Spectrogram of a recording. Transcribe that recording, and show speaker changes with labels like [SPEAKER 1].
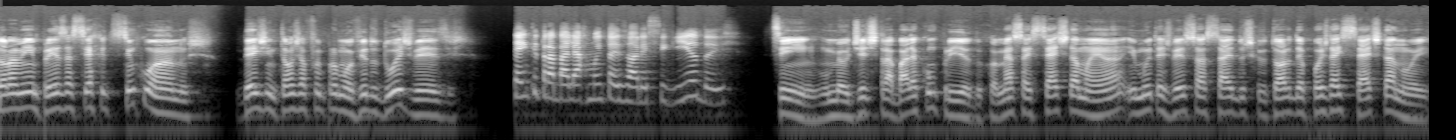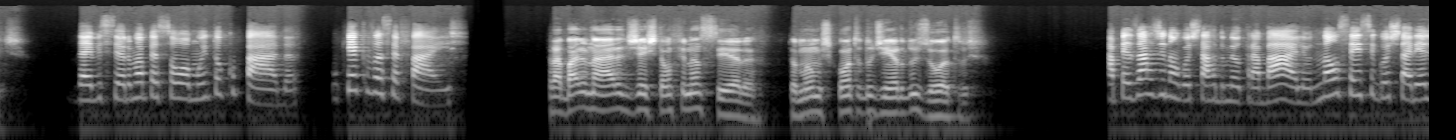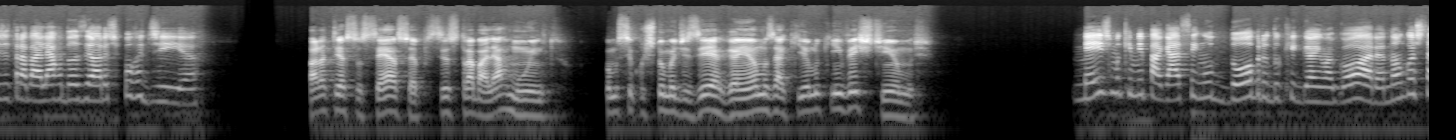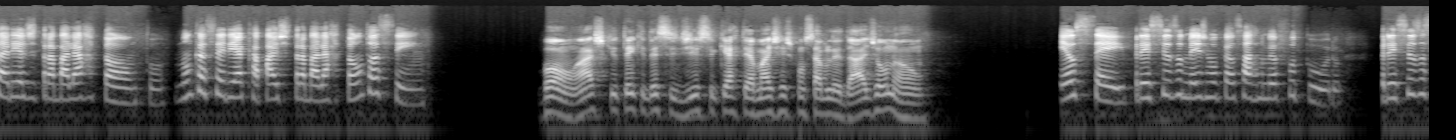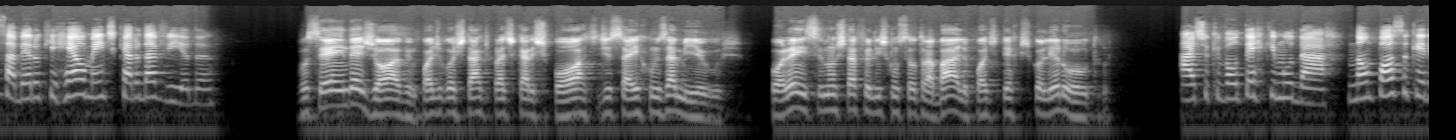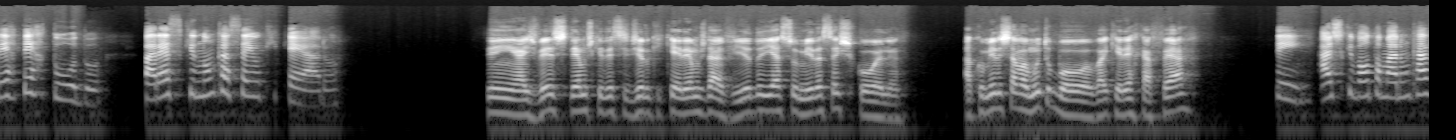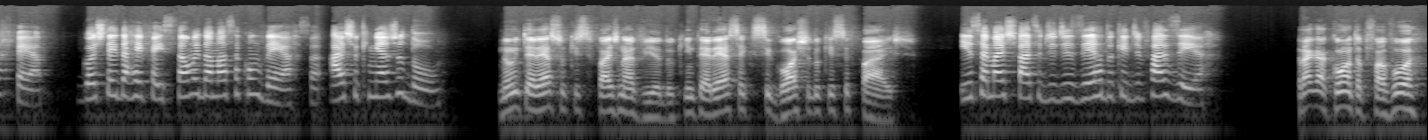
[SPEAKER 1] Estou na minha empresa há cerca de cinco anos. Desde então já fui promovido duas vezes.
[SPEAKER 2] Tem que trabalhar muitas horas seguidas?
[SPEAKER 1] Sim, o meu dia de trabalho é cumprido. Começo às sete da manhã e muitas vezes só saio do escritório depois das sete da noite.
[SPEAKER 2] Deve ser uma pessoa muito ocupada. O que é que você faz?
[SPEAKER 1] Trabalho na área de gestão financeira. Tomamos conta do dinheiro dos outros.
[SPEAKER 2] Apesar de não gostar do meu trabalho, não sei se gostaria de trabalhar 12 horas por dia.
[SPEAKER 1] Para ter sucesso é preciso trabalhar muito. Como se costuma dizer, ganhamos aquilo que investimos.
[SPEAKER 2] Mesmo que me pagassem o dobro do que ganho agora, não gostaria de trabalhar tanto. Nunca seria capaz de trabalhar tanto assim.
[SPEAKER 1] Bom, acho que tem que decidir se quer ter mais responsabilidade ou não.
[SPEAKER 2] Eu sei, preciso mesmo pensar no meu futuro. Preciso saber o que realmente quero da vida.
[SPEAKER 1] Você ainda é jovem, pode gostar de praticar esporte, de sair com os amigos. Porém, se não está feliz com seu trabalho, pode ter que escolher outro.
[SPEAKER 2] Acho que vou ter que mudar. Não posso querer ter tudo. Parece que nunca sei o que quero.
[SPEAKER 1] Sim, às vezes temos que decidir o que queremos da vida e assumir essa escolha. A comida estava muito boa. Vai querer café?
[SPEAKER 2] Sim, acho que vou tomar um café. Gostei da refeição e da nossa conversa. Acho que me ajudou.
[SPEAKER 1] Não interessa o que se faz na vida, o que interessa é que se goste do que se faz.
[SPEAKER 2] Isso é mais fácil de dizer do que de fazer.
[SPEAKER 1] Traga a conta, por favor.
